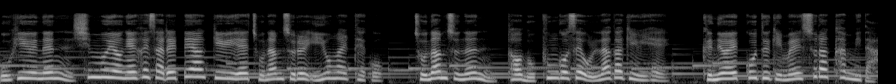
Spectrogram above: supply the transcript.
오희은은 신무영의 회사를 빼앗기 위해 조남수를 이용할 테고 조남수는 더 높은 곳에 올라가기 위해 그녀의 꼬드김을 수락합니다.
